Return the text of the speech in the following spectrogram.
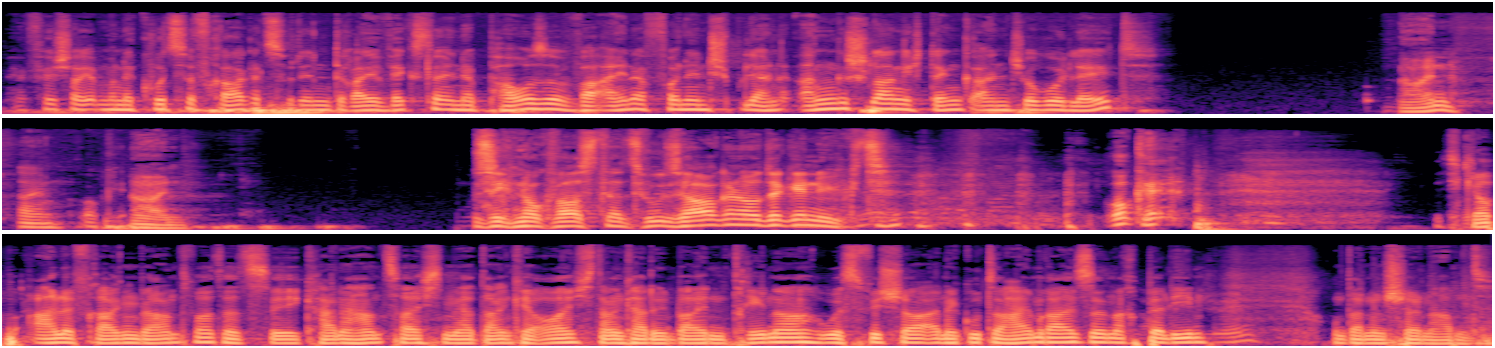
Herr Fischer, ich habe mal eine kurze Frage zu den drei Wechseln in der Pause. War einer von den Spielern angeschlagen? Ich denke an Jogo Late. Nein. Nein, okay. Nein. Muss ich noch was dazu sagen oder genügt? Okay. Ich glaube, alle Fragen beantwortet. Ich sehe keine Handzeichen mehr. Danke euch. Danke an den beiden Trainer. Urs Fischer, eine gute Heimreise nach Berlin und dann einen schönen Abend.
